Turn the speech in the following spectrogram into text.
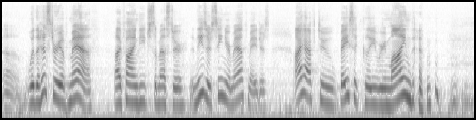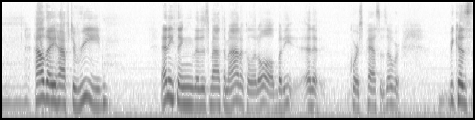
Uh, with the history of math, I find each semester, and these are senior math majors, I have to basically remind them how they have to read anything that is mathematical at all, but he, and it course passes over. Because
